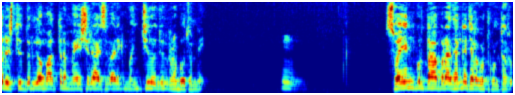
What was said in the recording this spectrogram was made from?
పరిస్థితుల్లో మాత్రం మేషరాశి వారికి మంచి రోజులు రాబోతున్నాయి. ఉమ్, స్వయం కృతాపరాధంగా జరగొట్టుకుంటారు.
